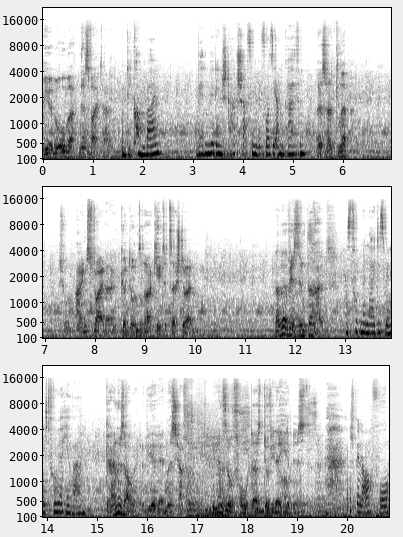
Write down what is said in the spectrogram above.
Wir beobachten es weiter. Und die Combine? Werden wir den Start schaffen, bevor sie angreifen? Es wird knapp. Ein Strider könnte unsere Rakete zerstören. Aber wir sind bereit. Es tut mir leid, dass wir nicht früher hier waren. Keine Sorge, wir werden es schaffen. Ich bin so froh, dass du wieder hier bist. Ich bin auch froh.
